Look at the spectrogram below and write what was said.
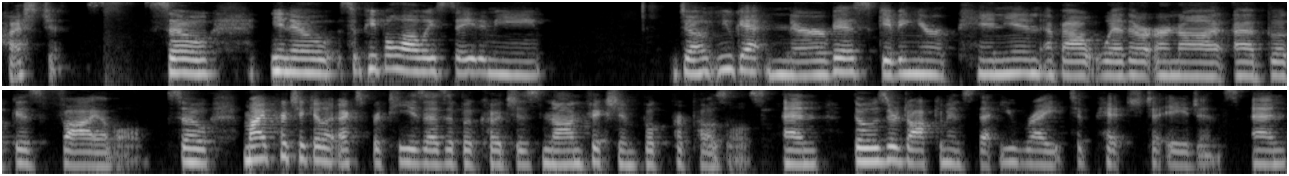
questions. So you know so people always say to me don't you get nervous giving your opinion about whether or not a book is viable so, my particular expertise as a book coach is nonfiction book proposals. And those are documents that you write to pitch to agents. And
